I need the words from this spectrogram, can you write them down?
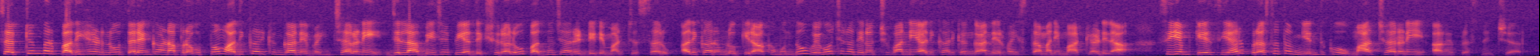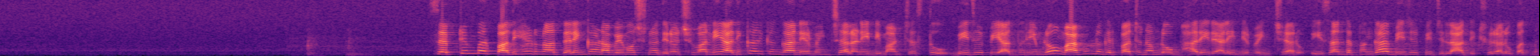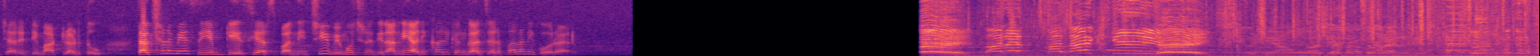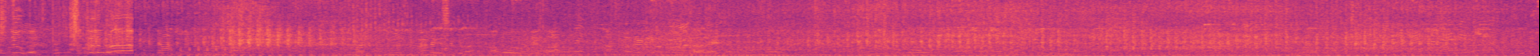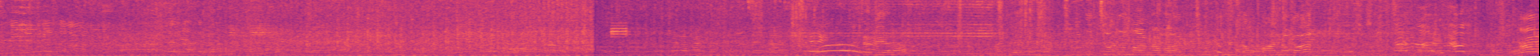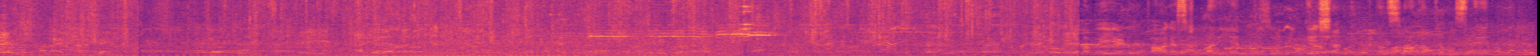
సెప్టెంబర్ పదిహేడును తెలంగాణ ప్రభుత్వం అధికారికంగా నిర్వహించాలని జిల్లా బీజేపీ అధ్యక్షురాలు పద్మజారెడ్డి డిమాండ్ చేశారు. అధికారంలోకి రాకముందు విమోచన దినోత్సవాన్ని అధికారికంగా నిర్వహిస్తామని మాట్లాడిన సీఎం కేసీఆర్ ప్రస్తుతం ఎందుకు మార్చారని ఆమె ప్రశ్నించారు. సెప్టెంబర్ పదిహేడున తెలంగాణ విమోచన దినోత్సవాన్ని అధికారికంగా నిర్వహించాలని డిమాండ్ చేస్తూ బీజేపీ ఆధ్వర్యంలో మహబూబ్నగర్ పట్టణంలో భారీ ర్యాలీ నిర్వహించారు. ఈ సందర్భంగా బీజేపీ జిల్లా అధ్యక్షురాలు పద్మచారెడ్డి మాట్లాడుతూ తక్షణమే సీఎం కేసీఆర్ స్పందించి విమోచన దినాన్ని అధికారికంగా జరపాలని కోరారు. भारत माता की अब నలభై ఏడు ఆగస్టు పదిహేను రోజు దేశానికి మొత్తం స్వాతంత్రం వస్తే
